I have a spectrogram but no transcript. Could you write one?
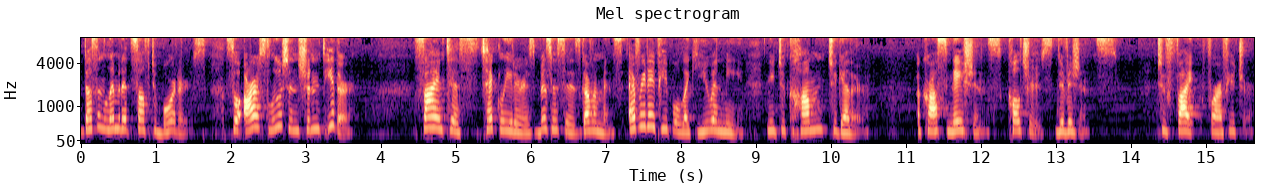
doesn't limit itself to borders, so our solutions shouldn't either. Scientists, tech leaders, businesses, governments, everyday people like you and me need to come together across nations, cultures, divisions to fight for our future.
